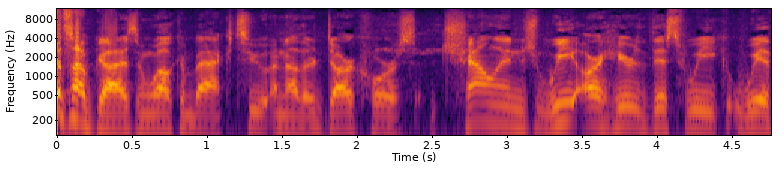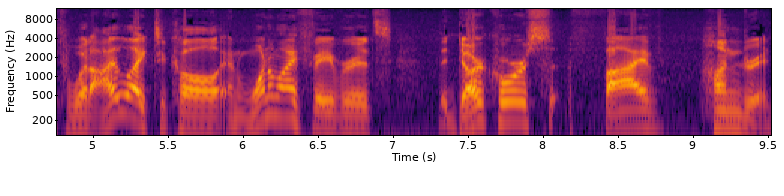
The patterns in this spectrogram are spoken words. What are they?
What's up guys and welcome back to another Dark Horse Challenge. We are here this week with what I like to call, and one of my favorites, the Dark Horse 500.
